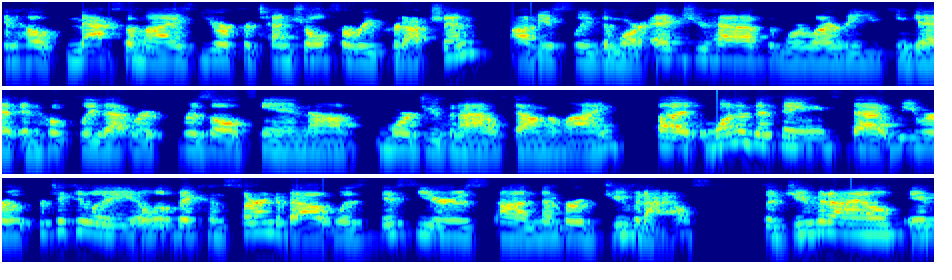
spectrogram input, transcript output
can help maximize your potential for reproduction. Obviously, the more eggs you have, the more larvae you can get, and hopefully that re- results in uh, more juveniles down the line. But one of the things that we were particularly a little bit concerned about was this year's uh, number of juveniles. So juveniles in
